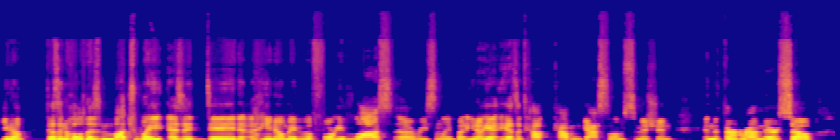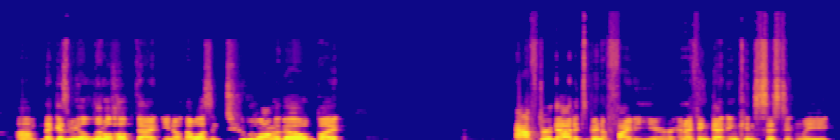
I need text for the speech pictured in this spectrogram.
you know doesn't hold as much weight as it did, you know, maybe before he lost uh, recently. But you know, he, he has a Cal- Calvin Gastelum submission in the third round there, so um, that gives me a little hope that you know that wasn't too long ago. But after that, it's been a fight a year, and I think that inconsistently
